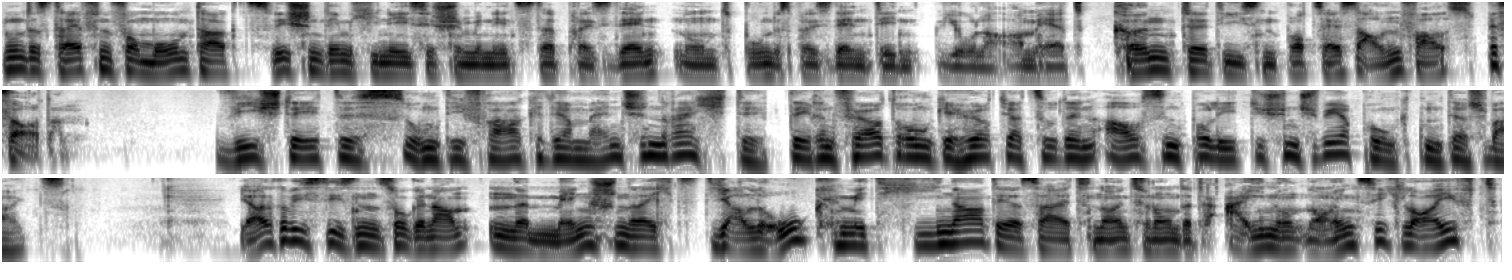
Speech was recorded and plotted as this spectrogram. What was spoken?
Nun das Treffen vom Montag zwischen dem chinesischen Ministerpräsidenten und Bundespräsidentin Viola Amherd könnte diesen Prozess allenfalls befördern. Wie steht es um die Frage der Menschenrechte? Deren Förderung gehört ja zu den außenpolitischen Schwerpunkten der Schweiz. Ja, da gibt es diesen sogenannten Menschenrechtsdialog mit China, der seit 1991 läuft,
